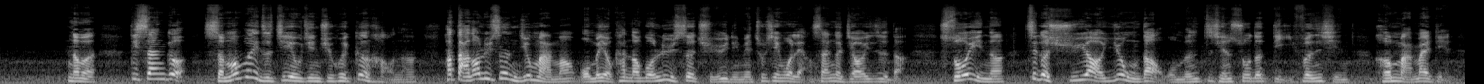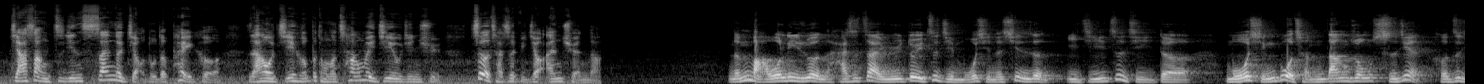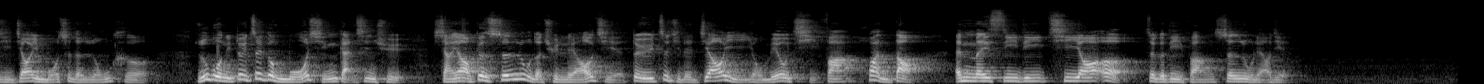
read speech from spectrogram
那么第三个，什么位置介入进去会更好呢？它打到绿色你就买吗？我没有看到过绿色区域里面出现过两三个交易日的，所以呢，这个需要用到我们之前说的底分型和买卖点，加上资金三个角度的配合，然后结合不同的仓位介入进去，这才是比较安全的。能把握利润，还是在于对自己模型的信任以及自己的。模型过程当中实践和自己交易模式的融合。如果你对这个模型感兴趣，想要更深入的去了解，对于自己的交易有没有启发，换到 MACD 七幺二这个地方深入了解。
